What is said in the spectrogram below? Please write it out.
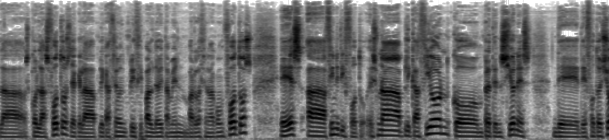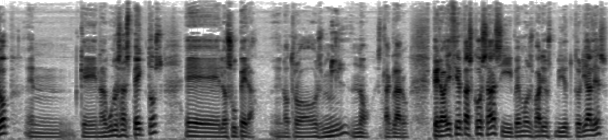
las, con las fotos, ya que la aplicación principal de hoy también va relacionada con fotos. Es Affinity Photo. Es una aplicación con pretensiones de, Photoshop en, que en algunos aspectos eh, lo supera en otros mil no, está claro. Pero hay ciertas cosas y vemos varios videotutoriales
